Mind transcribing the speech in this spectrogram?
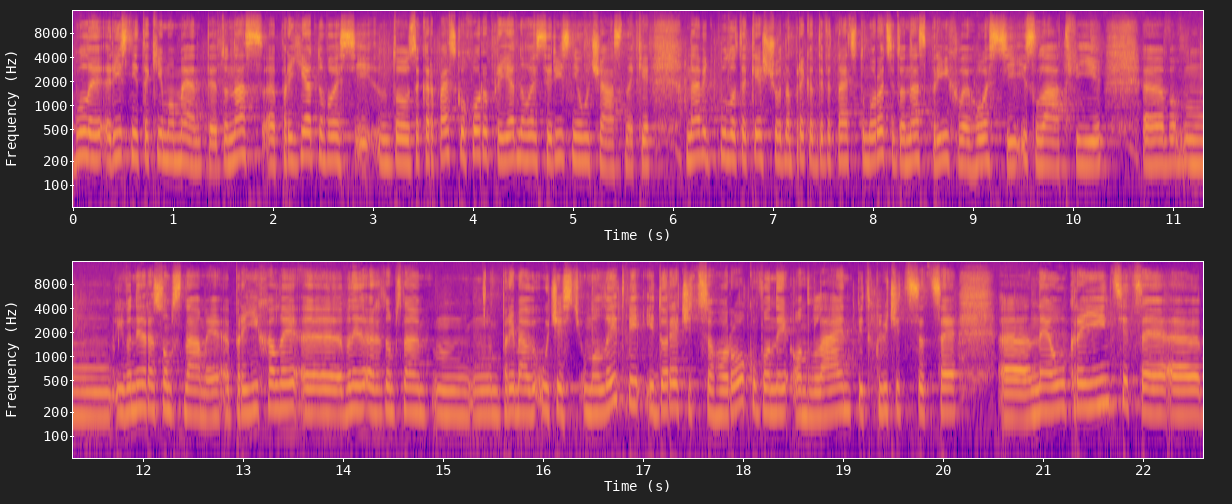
були різні такі моменти. До нас приєднувалися до закарпатського хору приєднувалися різні учасники. Навіть було таке, що, наприклад, у 2019 році до нас приїхали гості із Латвії, і вони разом з нами приїхали. е, Вони разом з нами приймали участь у молитві. І, до речі, цього року вони онлайн підключаться. Це е, не українці, це е,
